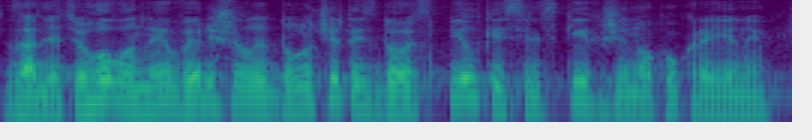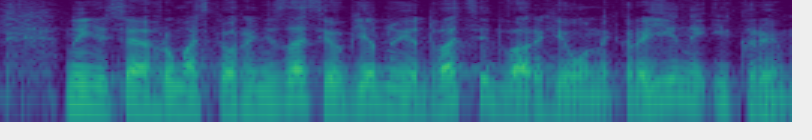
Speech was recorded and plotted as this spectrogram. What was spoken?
Задля цього вони вирішили долучитись до спілки сільських жінок України. Нині ця громадська організація об'єднує 22 регіони країни і Крим.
